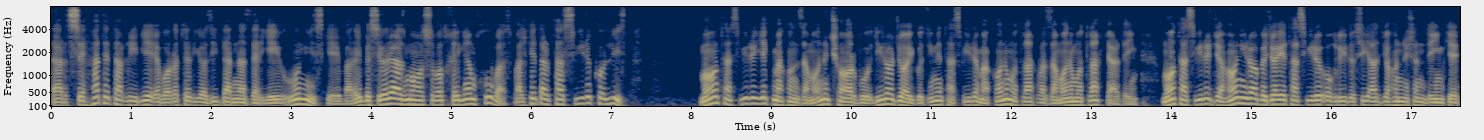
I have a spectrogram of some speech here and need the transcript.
در صحت تقریبی عبارات ریاضی در نظریه او نیست که برای بسیاری از محاسبات خیلی هم خوب است بلکه در تصویر کلی است. ما تصویر یک مکان زمان چهار بعدی را جایگزین تصویر مکان مطلق و زمان مطلق کرده ایم. ما تصویر جهانی را به جای تصویر اقلیدوسی از جهان نشان ایم که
